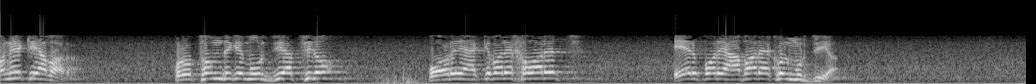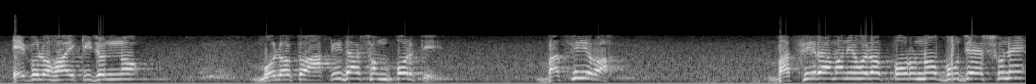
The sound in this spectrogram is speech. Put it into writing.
অনেকে আবার প্রথম দিকে মুরজিয়া ছিল, পরে একেবারে খাওয়ারেজ, এরপরে আবার এখন মুরজিয়া। এগুলো হয় কি জন্য? মূলত আকিদা সম্পর্কে বাসিরা বাসিরা মানে হলো পূর্ণ বুঝে শুনে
